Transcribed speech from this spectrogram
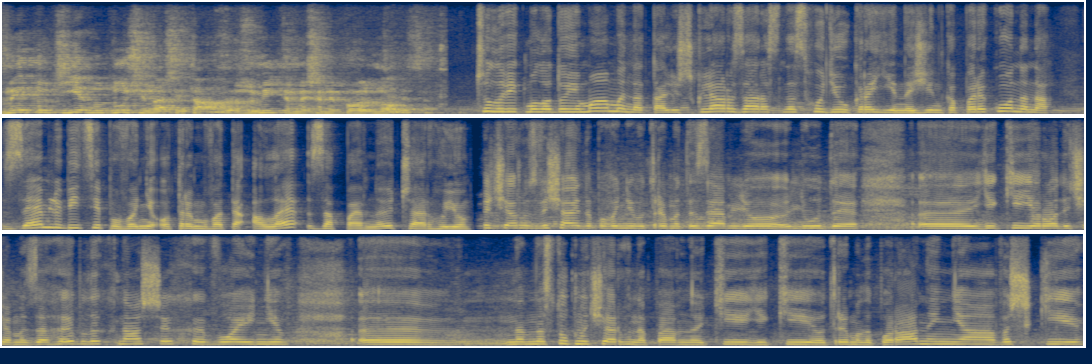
Ми тут є, ну душі наші там. Ви розумієте, ми ще не повернулися. Чоловік молодої мами Наталі Шкляр зараз на сході України. Жінка переконана, землю бійці повинні отримувати, але за певною чергою. В чергу, звичайно, повинні отримати землю люди, е, які є родичами загиблих наших воїнів. На наступну чергу, напевно, ті, які отримали поранення важкі,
